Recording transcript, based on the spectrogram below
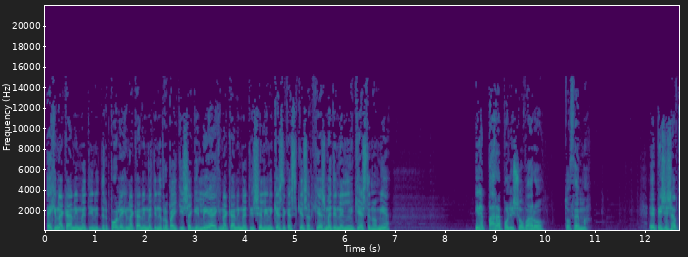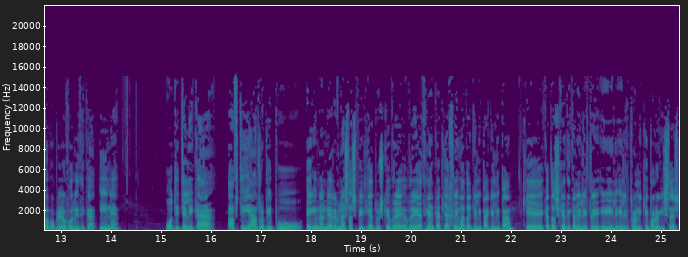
έχει να κάνει με την Ιντερπόλ, έχει να κάνει με την Ευρωπαϊκή Εισαγγελία, έχει να κάνει με τις ελληνικές δικαστικές αρχές, με την ελληνική αστυνομία. Είναι πάρα πολύ σοβαρό το θέμα. Επίσης αυτό που πληροφορήθηκα είναι ότι τελικά αυτοί οι άνθρωποι που έγιναν έρευνα στα σπίτια τους και βρέθηκαν κάποια χρήματα κλπ. κλπ και κατασχέθηκαν οι, οι ηλεκτρονικοί υπολογιστές,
